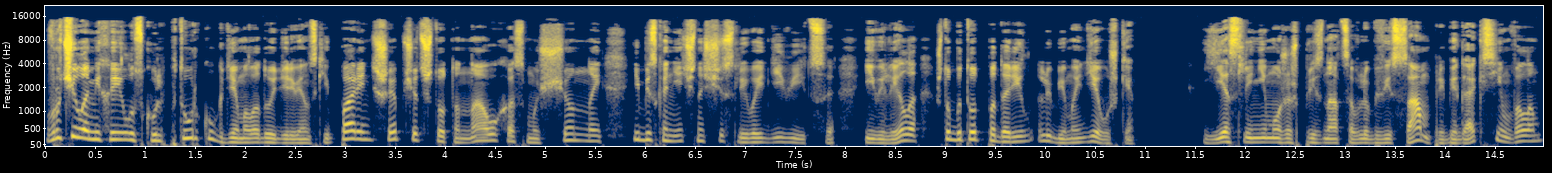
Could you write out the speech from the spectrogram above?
Вручила Михаилу скульптурку, где молодой деревенский парень шепчет что-то на ухо смущенной и бесконечно счастливой девице и велела, чтобы тот подарил любимой девушке. Если не можешь признаться в любви сам, прибегай к символам.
